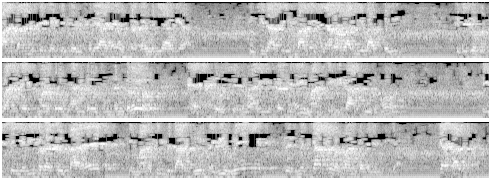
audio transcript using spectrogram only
बालकांड से कहते कहते चले आ रहे हैं उत्तराखंड भी आ गया। तुलसीदास एक बार में हज़ारों बार ये बात कही कि देखो, भगवान का स्मरण करो, ध्यान करो, चिंतन करो तो उससे तुम्हारी कष्ट नहीं मानसिक विकार दूर हो। इससे ये भी पता चलता है कि मानसिक विकार दूर नहीं हुए तो इसमें क्या तो भगवान का भजन किया? क्या साधन ये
